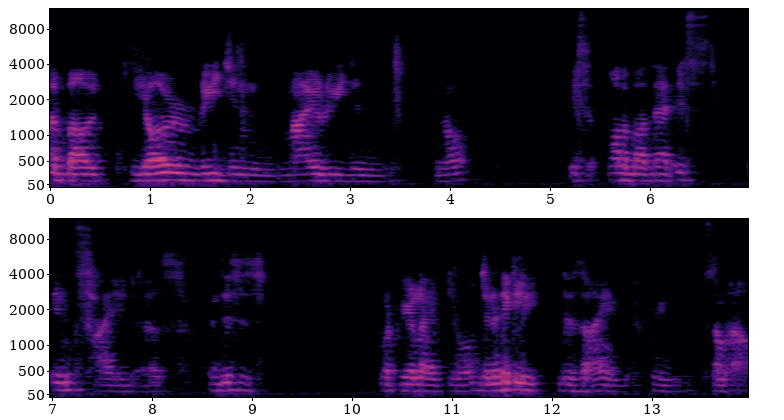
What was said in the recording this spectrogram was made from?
about your region, my region, you know. It's all about that. It's inside us, and this is what we are like, you know, genetically designed in somehow.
